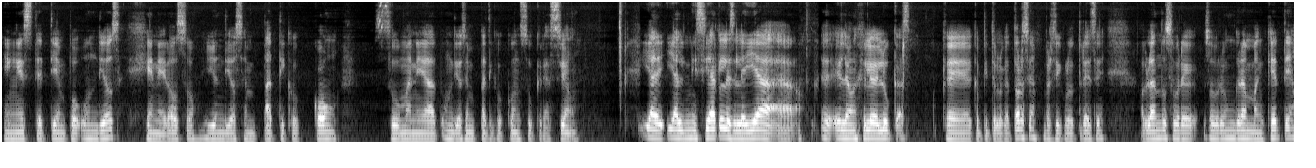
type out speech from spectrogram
en este tiempo un Dios generoso y un Dios empático con su humanidad, un Dios empático con su creación. Y, al iniciar les leía ah, el Evangelio de Lucas, que, capítulo 14, versículo 13, hablando sobre, sobre un gran banquete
